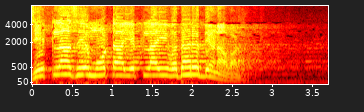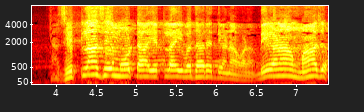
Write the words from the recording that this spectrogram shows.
જેટલા છે મોટા, એટલા એ વધારે દેણાવાળા. જેટલા છે મોટા, એટલા એ વધારે દેણાવાળા. દેણામાં જ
